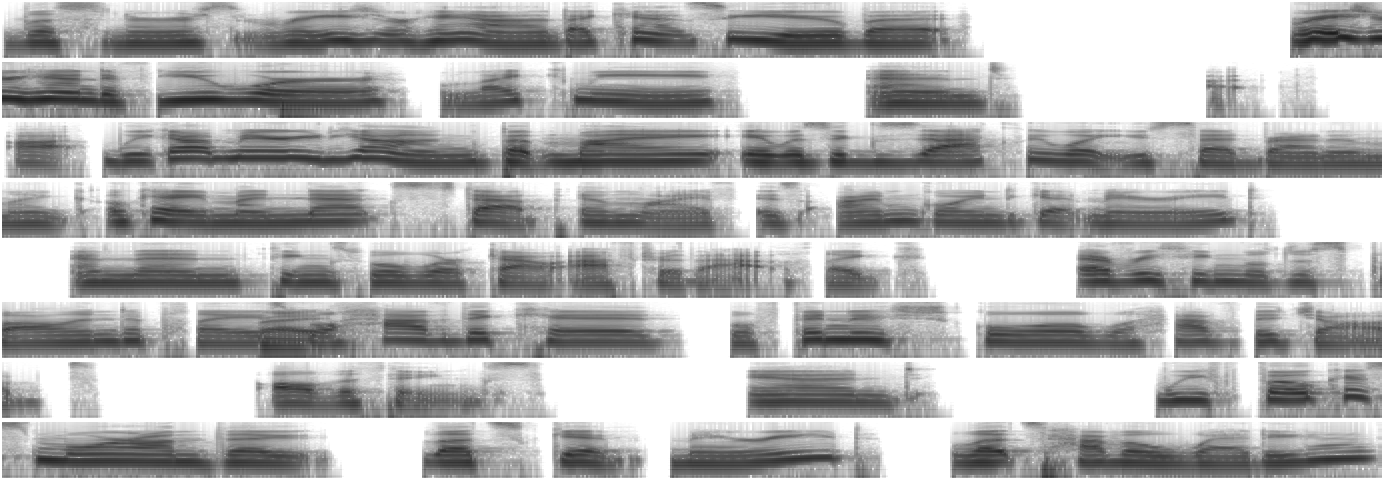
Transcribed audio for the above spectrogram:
listeners, raise your hand. I can't see you, but raise your hand if you were like me and uh, we got married young, but my it was exactly what you said, Brannon. Like, okay, my next step in life is I'm going to get married, and then things will work out after that. Like everything will just fall into place. Right. We'll have the kids, we'll finish school, we'll have the jobs, all the things, and we focused more on the let's get married, let's have a wedding,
